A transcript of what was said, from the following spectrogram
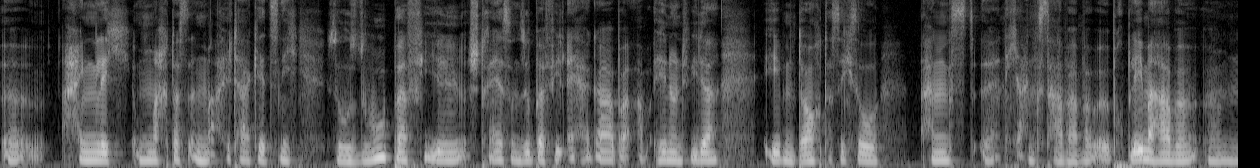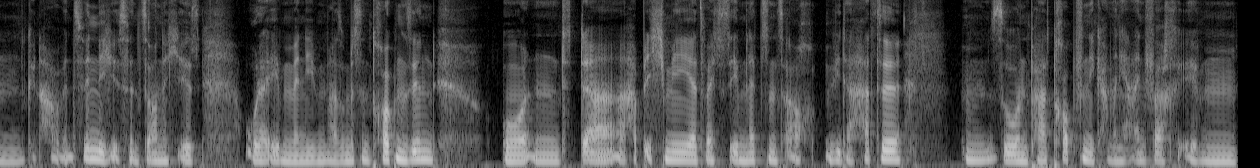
Äh, eigentlich macht das im Alltag jetzt nicht so super viel Stress und super viel Ärger, aber, hin und wieder eben doch, dass ich so Angst, äh, nicht Angst habe, aber äh, Probleme habe, ähm, genau, wenn es windig ist, wenn es sonnig ist oder eben wenn die mal so ein bisschen trocken sind. Und da habe ich mir jetzt, weil ich das eben letztens auch wieder hatte, ähm, so ein paar Tropfen, die kann man ja einfach im,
